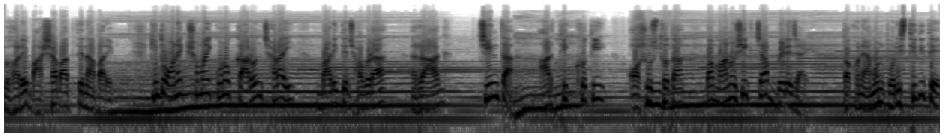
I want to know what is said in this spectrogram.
ঘরে বাসা বাঁধতে না পারে। কিন্তু অনেক সময় কোনো কারণ ছাড়াই বাড়িতে ঝগড়া, রাগ, চিন্তা, আর্থিক ক্ষতি, অসুস্থতা বা মানসিক চাপ বেড়ে যায়। তখন এমন পরিস্থিতিতে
